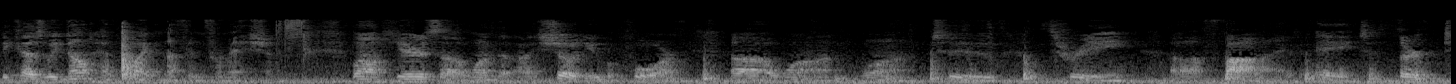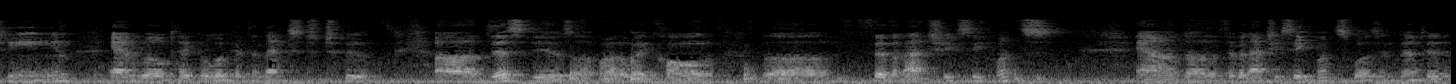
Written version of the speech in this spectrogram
because we don't have quite enough information. Well, here's uh, one that I showed you before. Uh, one, one, two, three, uh, five, eight, thirteen, and we'll take a look at the next two. Uh, this is, uh, by the way, called the Fibonacci sequence. And uh, the Fibonacci sequence was invented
